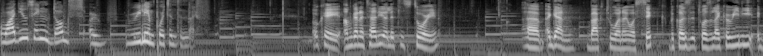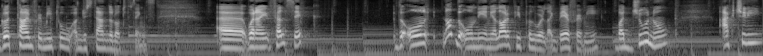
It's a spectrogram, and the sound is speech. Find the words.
Why do you think dogs are really important in life? Okay, I'm gonna tell you a little story. Um, again, back to when I was sick, because it was like a really a good time for me to understand a lot of things. Uh, when I felt sick, the only, not the only, and a lot of people were like there for me, but Juno actually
